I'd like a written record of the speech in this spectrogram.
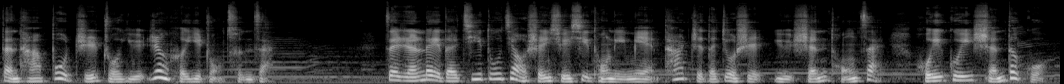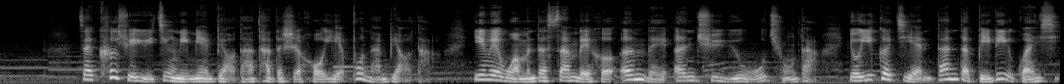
但它不执着于任何一种存在。在人类的基督教神学系统里面，它指的就是与神同在，回归神的国。在科学语境里面表达它的时候，也不难表达，因为我们的三维和 n 维 n 趋于无穷大有一个简单的比例关系，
